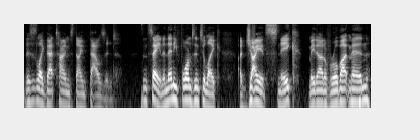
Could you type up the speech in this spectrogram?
This is like that times 9,000. It's insane. And then he forms into like a giant snake made out of robot men.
